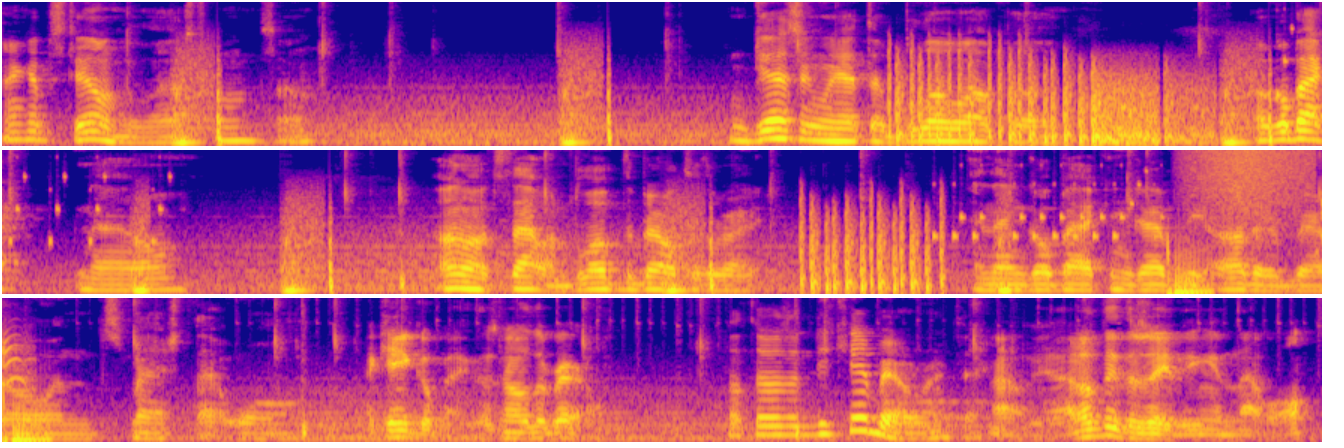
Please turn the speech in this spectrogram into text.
I got still in the last one, so. I'm guessing we have to blow up. Uh... I'll go back now. Oh no, it's that one. Blow up the barrel to the right. And then go back and grab the other barrel and smash that wall. I can't go back. There's no other barrel. thought there was a DK barrel right there. Oh yeah, I don't think there's anything in that wall.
